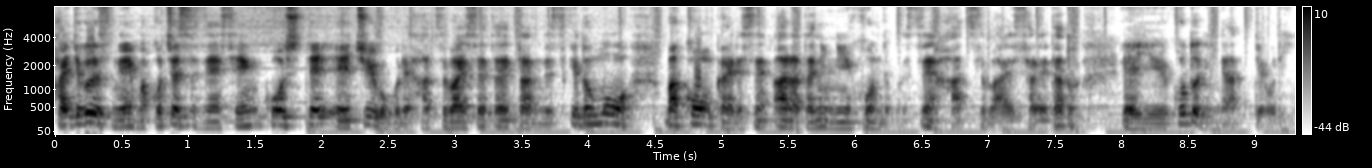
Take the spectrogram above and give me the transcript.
はい、ということですね。まあ、こちらですね、先行して、え中国で発売されたんですけども、まあ、今回ですね、新たに日本でもですね、発売されたということになっており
